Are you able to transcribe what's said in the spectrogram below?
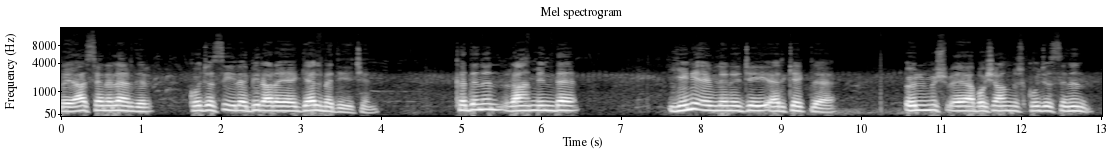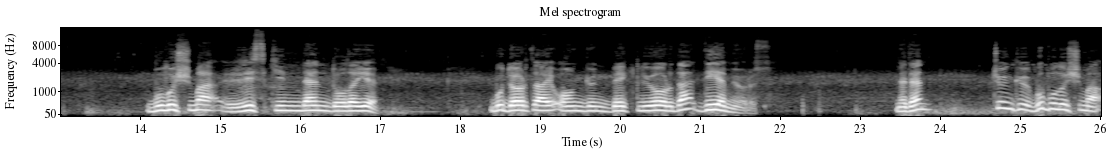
veya senelerdir kocası ile bir araya gelmediği için kadının rahminde yeni evleneceği erkekle ölmüş veya boşanmış kocasının buluşma riskinden dolayı bu dört ay on gün bekliyor da diyemiyoruz. Neden? Çünkü bu buluşma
